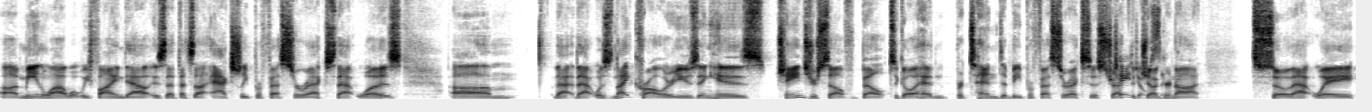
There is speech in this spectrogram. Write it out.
Uh, meanwhile, what we find out is that that's not actually Professor X. That was. Um, that that was Nightcrawler using his change yourself belt to go ahead and pretend to be Professor X to distract Change the yourself. So that way,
